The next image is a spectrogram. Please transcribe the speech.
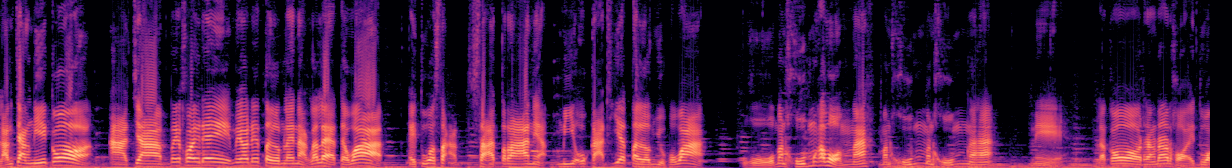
หลังจากนี้ก็อาจจะไม่ค่อยได้ไม่ค่อยได้เติมอะไรหนักแล้วแหละ แต่ว่าไอ้ตัวศาสาตราเนี่ยมีโอกาสที่จะเติมอยู่เพราะว่าโอ้โหมันคุ้มครับผมนะ มันคุ้มมันคุ้มนะฮะ นี่ แล้วก็ทางด้านของไอตัว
